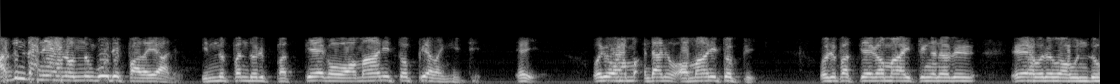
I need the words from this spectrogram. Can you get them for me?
അതും തന്നെയാണ് ഒന്നും കൂടി പറയാൻ ഇന്നിപ്പം എന്തൊരു പ്രത്യേക ഒമാനി തൊപ്പി ഇറങ്ങിയിട്ട്. ഏയ് ഒരു എന്താണ് ഒമാനി തൊപ്പി? ഒരു പ്രത്യേകമായിട്ട് ഇങ്ങനെ ഒരു ഒരു ഉന്തു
